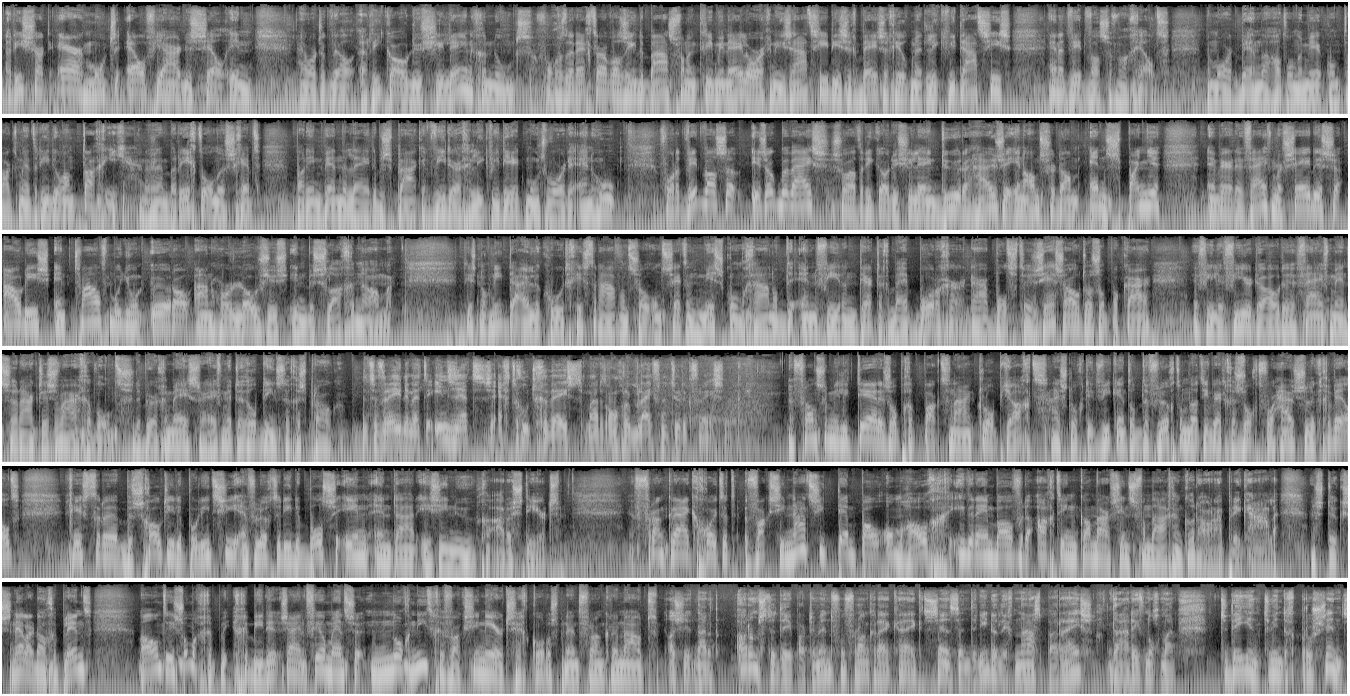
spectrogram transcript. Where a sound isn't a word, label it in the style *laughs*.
Richard R. moet 11 jaar de cel in. Hij wordt ook wel Rico de Chileen genoemd. Volgens de rechter was hij de baas van een criminele organisatie... die zich bezighield met liquidaties en het witwassen van geld. De moordbende had onder meer contact met Ridouan Taghi. Er zijn berichten onderschept waarin bendeleden bespraken... wie er geliquideerd moest worden en hoe. Voor het witwassen is ook bewijs. Zo had Rico de Chileen dure huizen in Amsterdam en Spanje... en werden vijf Mercedes, Audi's en 12 miljoen euro aan horloges in beslag genomen. Het is nog niet duidelijk hoe het gisteravond zo ontzettend mis kon gaan op de N34 bij Borger. Daar botsten zes auto's op elkaar. Er vielen vier doden, vijf mensen raakten zwaar gewond. De burgemeester heeft met de hulpdiensten gesproken. Tevreden met de inzet, is echt goed geweest, maar het ongeluk blijft natuurlijk vreselijk. Een Franse militair is opgepakt na een klopjacht. Hij sloeg dit weekend op de vlucht omdat hij werd gezocht voor huiselijk geweld. Gisteren beschoot hij de politie en vluchtte hij de bossen in en daar is hij nu gearresteerd. Frankrijk gooit het vaccinatietempo omhoog. Iedereen boven de 18 kan daar sinds vandaag een coronaprik halen. Een stuk sneller dan gepland. Want in sommige gebieden zijn veel mensen nog niet gevaccineerd, zegt correspondent Frank Renaud. Als je naar het armste departement van Frankrijk kijkt, Saint-Saint-Denis, dat ligt naast Parijs. Daar heeft nog maar 22%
